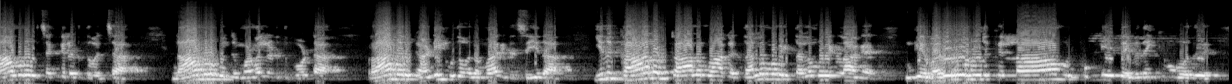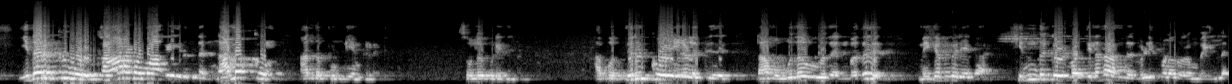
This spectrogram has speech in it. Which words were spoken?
நாமளும் செங்கல் எடுத்து வச்சா நாமளும் கொஞ்சம் மணல் எடுத்து போட்டா ராமருக்கு அணில் உதவுன மாதிரி இதை செய்தா இது காலம் காலமாக தலைமுறை தலைமுறைகளாக இங்கே வருபவர்களுக்கெல்லாம் ஒரு புண்ணியத்தை விதைக்கும் போது இதற்கு ஒரு காரணமாக இருந்த நமக்கும் அந்த புண்ணியம் கிடைக்கும். சொல்ல புரியுது அப்போ திருக்கோயில்களுக்கு நாம் உதவுவது என்பது மிகப்பெரிய காரியம். ஹிந்துக்கள் மத்தியில தான் அந்த விழிப்புணர்வு ரொம்ப இல்லை.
